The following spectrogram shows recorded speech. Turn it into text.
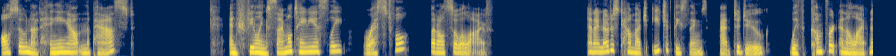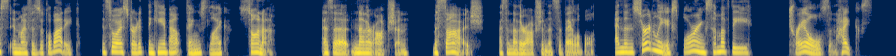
also not hanging out in the past, and feeling simultaneously restful, but also alive. And I noticed how much each of these things had to do with comfort and aliveness in my physical body. And so I started thinking about things like sauna as another option, massage as another option that's available. And then certainly exploring some of the trails and hikes,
